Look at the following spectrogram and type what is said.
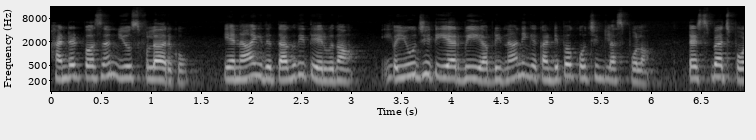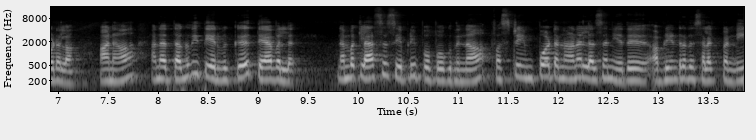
hundred percent யூஸ்ஃபுல்லாக இருக்கும். ஏன்னா இது தகுதி தேர்வு தான். இப்போ யூஜிடிஆர்பி அப்படின்னா நீங்கள் கண்டிப்பாக கோச்சிங் கிளாஸ் போகலாம் டெஸ்ட் பேட்ச் போடலாம். ஆனால் அந்த தகுதி தேர்வுக்கு தேவையில்ல. நம்ம கிளாஸஸ் எப்படி இப்போ போகுதுன்னா ஃபஸ்ட்டு இம்பார்ட்டண்டான லெசன் எது அப்படின்றத செலக்ட் பண்ணி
